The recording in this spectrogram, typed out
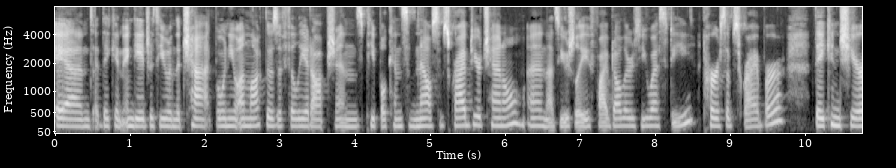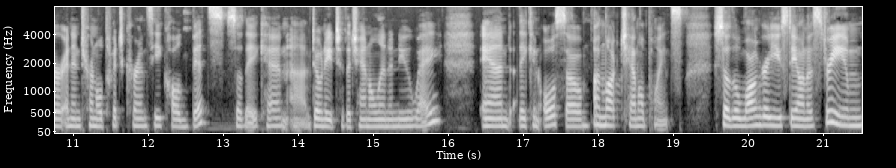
and they can engage with you in the chat. But when you unlock those affiliate options, people can now subscribe to your channel, and that's usually $5 USD per subscriber. They can share an internal Twitch currency called bits, so they can uh, donate to the channel in a new way. And they can also unlock channel points. So the longer you stay on a stream,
